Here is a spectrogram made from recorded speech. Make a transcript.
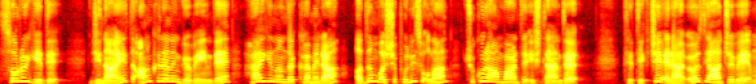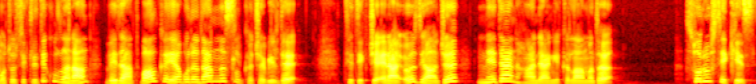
Soru 7. Cinayet Ankara'nın göbeğinde her yanında kamera, adım başı polis olan Çukur Ambar'da işlendi. Tetikçi Eray Özyağcı ve motosikleti kullanan Vedat Balkaya buradan nasıl kaçabildi? Tetikçi Eray Özyağcı neden halen yakalanmadı? Soru 8.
